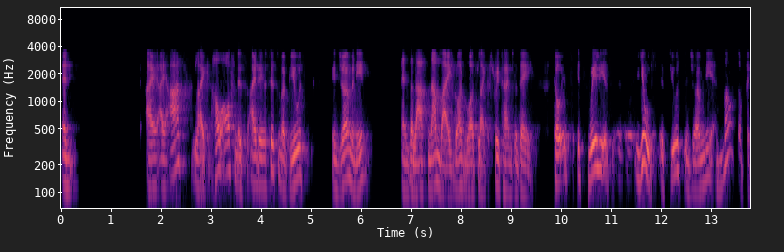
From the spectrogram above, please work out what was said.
And I, I asked, like, how often is idarucizumab used in Germany? And the last number I got was like three times a day. So it's it's really it's uh, used. It's used in Germany, and most of the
